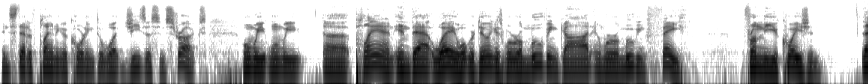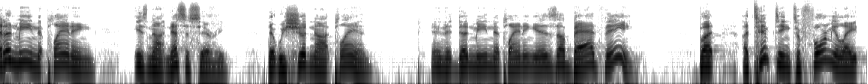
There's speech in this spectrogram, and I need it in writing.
instead of planning according to what Jesus instructs, when we, when we uh, plan in that way, what we're doing is we're removing God and we're removing faith from the equation. That doesn't mean that planning is not necessary, that we should not plan. And it doesn't mean that planning is a bad thing. But attempting to formulate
